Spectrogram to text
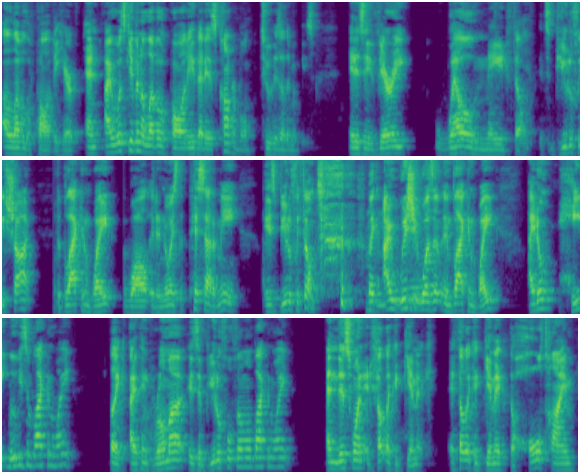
a level of quality here, and I was given a level of quality that is comparable to his other movies. It is a very well made film. It's beautifully shot. The black and white, while it annoys the piss out of me, is beautifully filmed. like mm-hmm. I wish it wasn't in black and white. I don't hate movies in black and white. Like I think Roma is a beautiful film in black and white. And this one, it felt like a gimmick. It felt like a gimmick the whole time.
